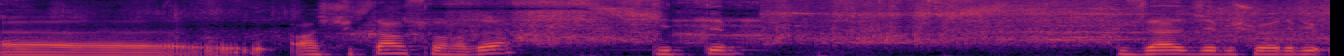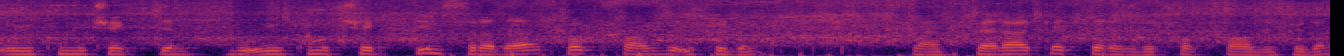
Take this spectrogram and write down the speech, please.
Ee, açtıktan sonra da gittim güzelce bir şöyle bir uykumu çektim. Bu uykumu çektiğim sırada çok fazla üşüdüm. Yani felaket derecede çok fazla üşüdüm.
